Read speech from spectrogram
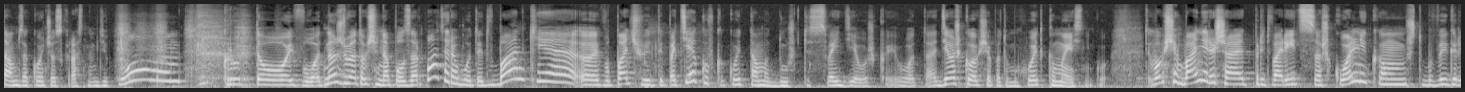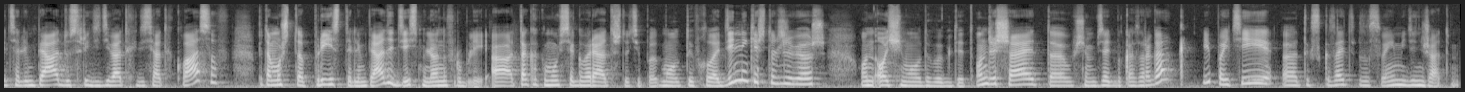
там закончил с красным дипломом, крутой, вот. Но живет, в общем, на пол зарплаты, работает в банке, э, выплачивает ипотеку в какой-то там однушке со своей девушкой, вот. А девушка вообще потом уходит к МСнику. В общем, Ваня решает притвориться школьником, чтобы выиграть Олимпиаду Олимпиаду среди девятых и десятых классов, потому что приз Олимпиады 10 миллионов рублей. А так как ему все говорят, что типа, мол, ты в холодильнике, что ли, живешь, он очень молодо выглядит, он решает, э, в общем, взять быка за рога и пойти, э, так сказать, за своими деньжатами.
